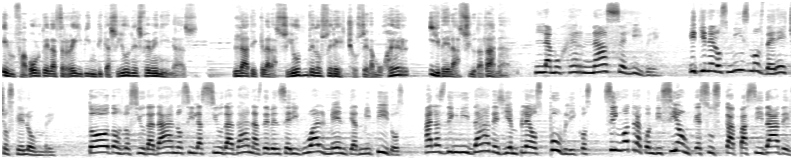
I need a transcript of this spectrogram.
en favor de las reivindicaciones femeninas, la Declaración de los Derechos de la Mujer y de la Ciudadana. La mujer nace libre y tiene los mismos derechos que el hombre todos los ciudadanos y las ciudadanas deben ser igualmente admitidos a las dignidades y empleos públicos sin otra condición que sus capacidades.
